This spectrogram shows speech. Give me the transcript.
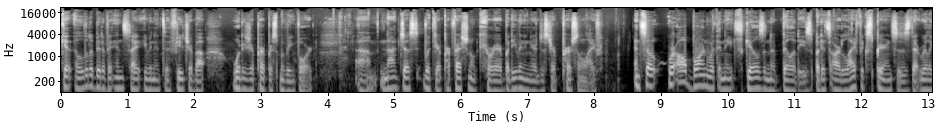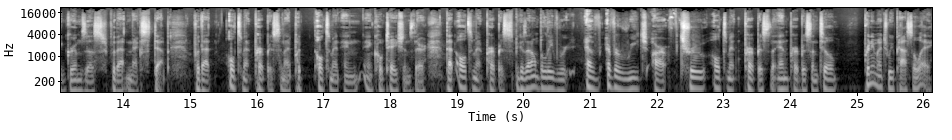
get a little bit of an insight even into the future about what is your purpose moving forward. Um, not just with your professional career, but even in your just your personal life. And so we're all born with innate skills and abilities, but it's our life experiences that really grooms us for that next step, for that ultimate purpose. And I put ultimate in, in quotations there, that ultimate purpose, because I don't believe we ever, ever reach our true ultimate purpose, the end purpose, until pretty much we pass away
